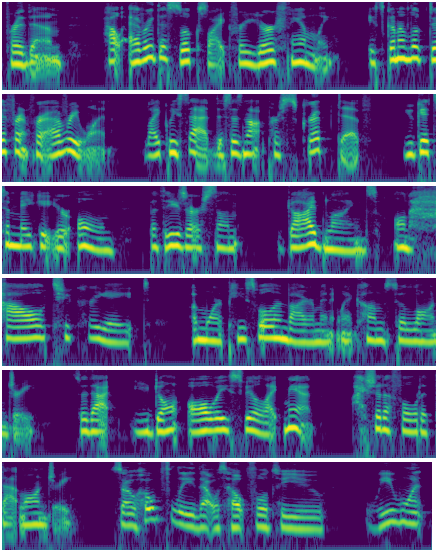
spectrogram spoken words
for them. However, this looks like for your family, it's going to look different for everyone. Like we said, this is not prescriptive. You get to make it your own, but these are some guidelines on how to create a more peaceful environment when it comes to laundry so that you don't always feel like, man, I should have folded that laundry. So, hopefully, that was helpful to you. We want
